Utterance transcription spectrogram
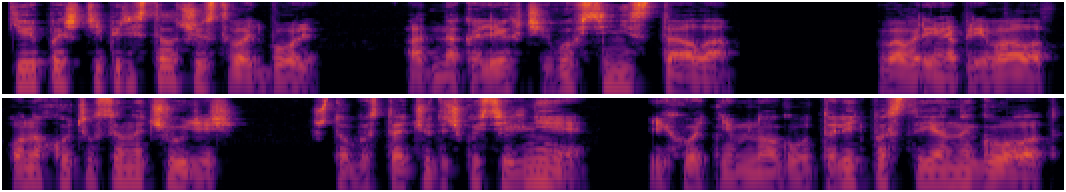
Кир почти перестал чувствовать боль, однако легче вовсе не стало. Во время привалов он охотился на чудищ, чтобы стать чуточку сильнее и хоть немного утолить постоянный голод.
